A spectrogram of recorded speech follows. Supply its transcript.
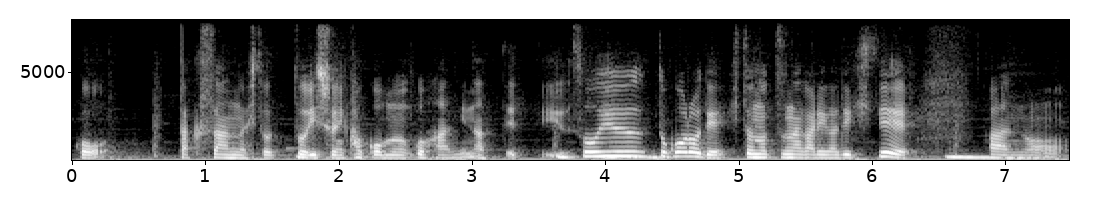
こうたくさんの人と一緒に囲むご飯になってっていうそういうところで人のつながりができてあの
